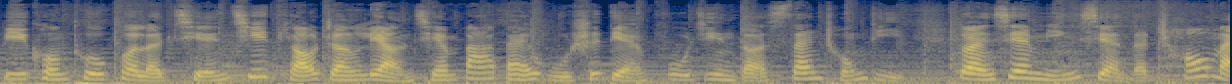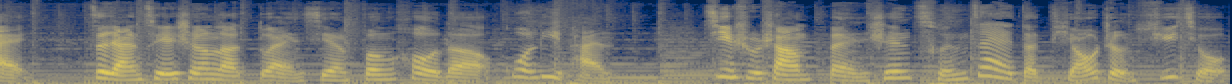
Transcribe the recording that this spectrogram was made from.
逼空突破了前期调整两千八百五十点附近的三重底，短线明显的超买，自然催生了短线丰厚的获利盘。技术上本身存在的调整需求，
